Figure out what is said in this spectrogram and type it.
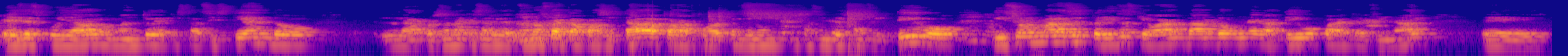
es descuidado al momento de que está asistiendo, la persona que sale de ti no está capacitada para poder tener un, paciente conflictivo y son malas experiencias que van dando un negativo para que al final eh,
